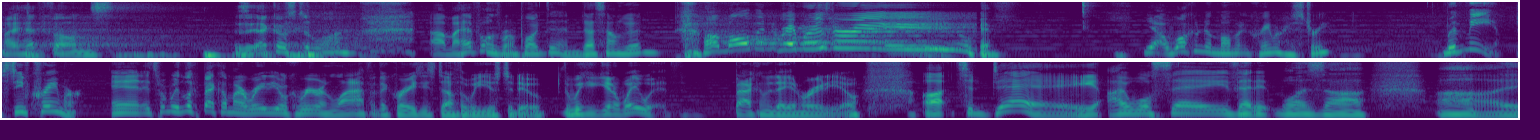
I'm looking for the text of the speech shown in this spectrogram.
my headphones. Is the echo still on? Uh, my headphones weren't plugged in. Does that sound good? A moment in Kramer history. Okay. Yeah, welcome to a moment in Kramer history with me, Steve Kramer. And it's when we look back on my radio career and laugh at the crazy stuff that we used to do that we could get away with back in the day in radio. Uh, today, I will say that it was uh, uh,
